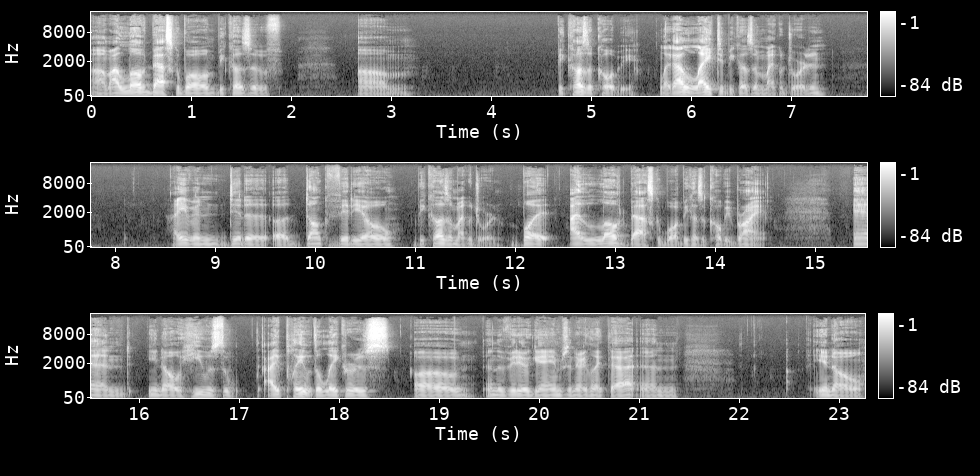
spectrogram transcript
Um, I loved basketball because of um, because of Kobe. Like I liked it because of Michael Jordan. I even did a, a dunk video because of Michael Jordan. But I loved basketball because of Kobe Bryant. And, you know, he was the I played with the Lakers uh, in the video games and everything like that. And, you know,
